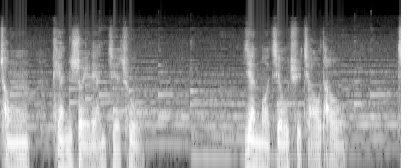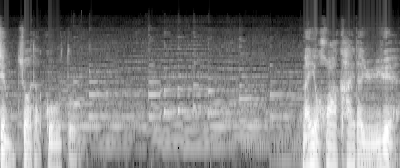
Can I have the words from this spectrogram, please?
从天水连接处。淹没九曲桥头静坐的孤独，没有花开的愉悦，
